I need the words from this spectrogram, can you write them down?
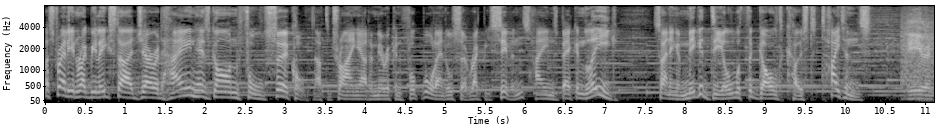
Australian Rugby League star Jarryd Hayne has gone full circle. After trying out American football and also rugby sevens, Hayne's back in league, signing a mega deal with the Gold Coast Titans. here and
